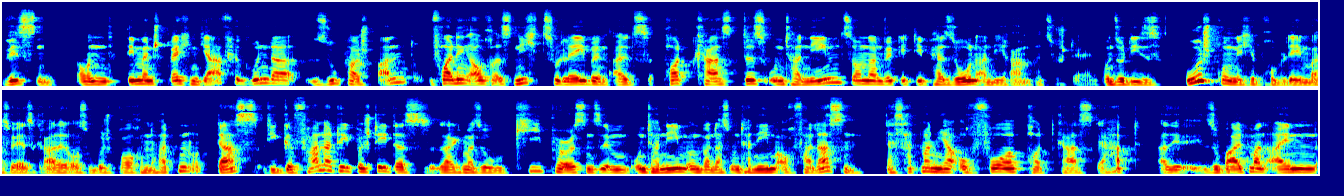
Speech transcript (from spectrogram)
Wissen. Und dementsprechend ja, für Gründer super spannend. Vor allen Dingen auch es nicht zu labeln als Podcast des Unternehmens, sondern wirklich die Person an die Rampe zu stellen. Und so dieses ursprüngliche Problem, was wir jetzt gerade auch so besprochen hatten, dass die Gefahr natürlich besteht, dass, sage ich mal so, Key Persons im Unternehmen irgendwann das Unternehmen auch verlassen. Das hat man ja auch vor Podcast gehabt. Also sobald man einen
